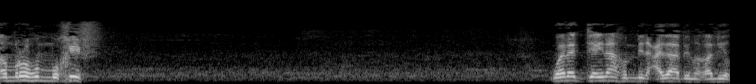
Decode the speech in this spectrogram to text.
أمرهم مخيف. ونجيناهم من عذاب غليظ.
